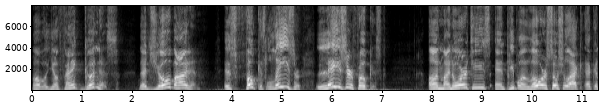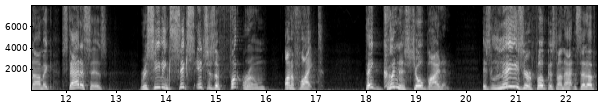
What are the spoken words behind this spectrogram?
Oh, well, you know, thank goodness that Joe Biden is focused, laser, laser focused on minorities and people in lower social economic statuses receiving six inches of foot room on a flight. Thank goodness Joe Biden is laser focused on that instead of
